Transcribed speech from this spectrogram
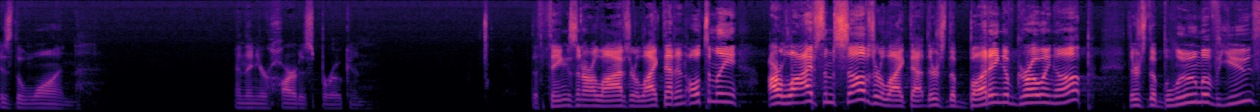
is the one. And then your heart is broken. The things in our lives are like that, and ultimately, our lives themselves are like that. There's the budding of growing up, there's the bloom of youth,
